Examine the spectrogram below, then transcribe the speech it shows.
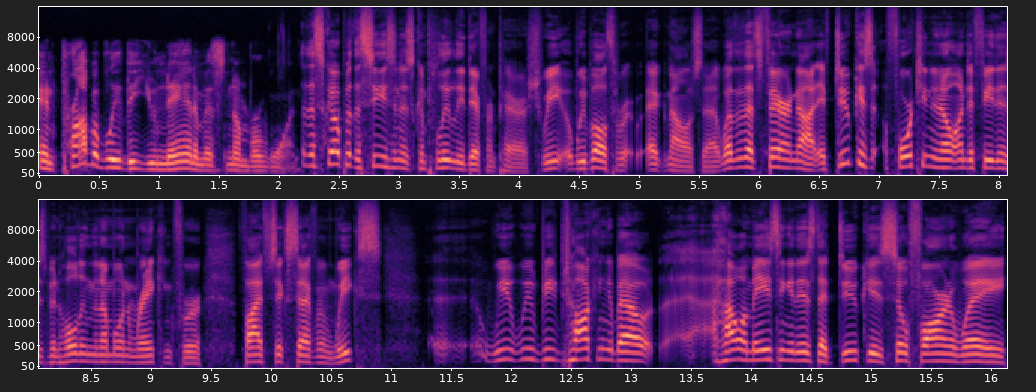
and probably the unanimous number one. The scope of the season is completely different, Parrish. We we both re- acknowledge that. Whether that's fair or not, if Duke is 14 and 0 undefeated and has been holding the number one ranking for five, six, seven weeks, uh, we we'd be talking about how amazing it is that Duke is so far and away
